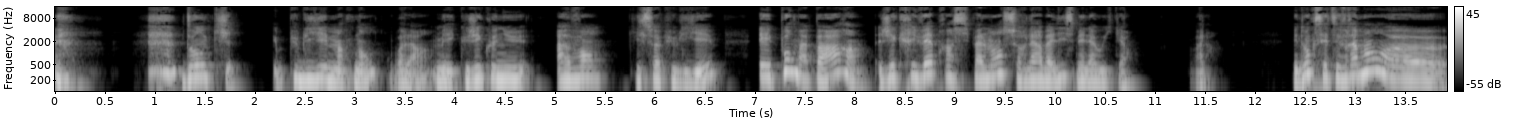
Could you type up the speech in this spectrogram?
Donc, publié maintenant, voilà, mais que j'ai connu avant qu'il soit publié. Et pour ma part, j'écrivais principalement sur l'herbalisme et la Wicca. Voilà. Et donc c'était vraiment, euh,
